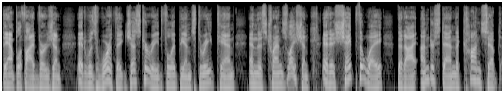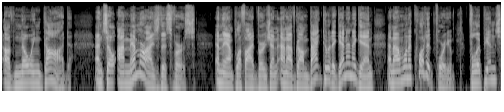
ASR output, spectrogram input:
the amplified version, it was worth it just to read Philippians 3:10 in this translation. It has shaped the way that I understand the concept of knowing God. And so I memorized this verse in the Amplified Version, and I've gone back to it again and again, and I want to quote it for you. Philippians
